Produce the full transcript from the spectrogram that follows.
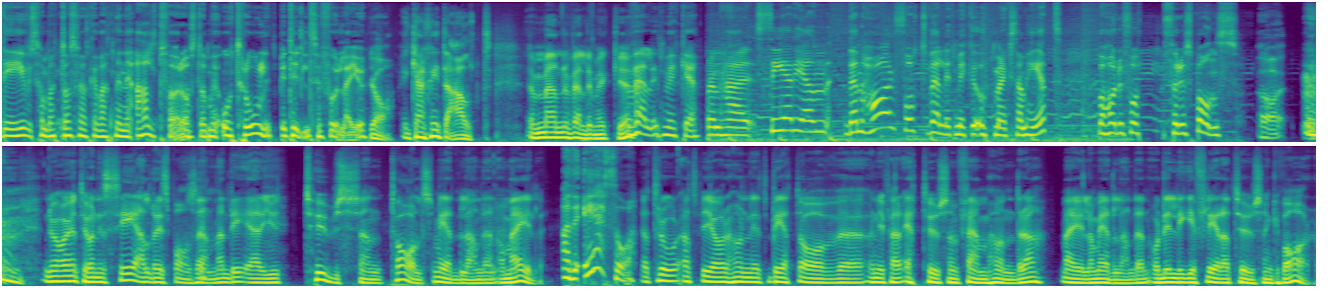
Det är ju som att de svenska vattnen är allt för oss. De är otroligt betydelsefulla ju. Ja, kanske inte allt, men väldigt mycket. Väldigt mycket. Den här serien den har fått väldigt mycket uppmärksamhet. Vad har du fått för respons? Ja, nu har jag inte hunnit se all respons än, men det är ju tusentals meddelanden och mejl. Ja, det är så? Jag tror att vi har hunnit beta av eh, ungefär 1500 mejl och meddelanden och det ligger flera tusen kvar.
